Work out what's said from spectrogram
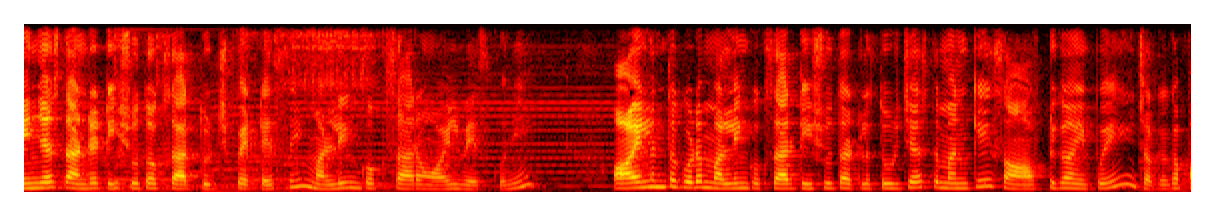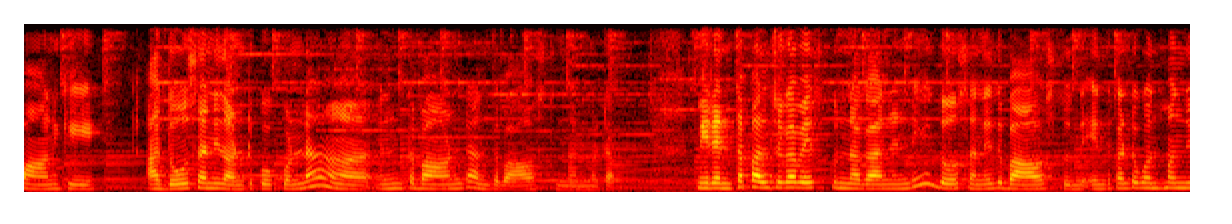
ఏం చేస్తా అంటే టిష్యూతో ఒకసారి తుడిచి పెట్టేసి మళ్ళీ ఇంకొకసారి ఆయిల్ వేసుకొని ఆయిల్ అంతా కూడా మళ్ళీ ఇంకొకసారి టిష్యూతో అట్లా తుడిచేస్తే మనకి సాఫ్ట్గా అయిపోయి చక్కగా పానికి ఆ దోశ అనేది అంటుకోకుండా ఎంత బాగుంటే అంత బాగా వస్తుంది అనమాట మీరు ఎంత పలుచగా వేసుకున్నా కానివ్వండి దోశ అనేది బాగా వస్తుంది. ఎందుకంటే కొంతమంది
